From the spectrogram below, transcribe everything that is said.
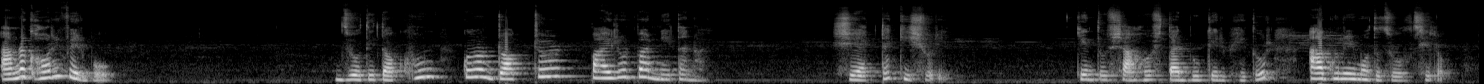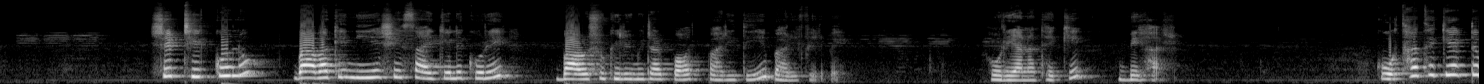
আমরা ঘরে ফিরবো। জ্যোতি তখন কোনো ডক্টর, পাইলট বা নেতা নয়, সে একটা কিশোরী। কিন্তু সাহস তার বুকের ভেতর আগুনের মতো জ্বলছিল। সে ঠিক করল। বাবাকে নিয়ে সে সাইকেলে করে বারোশো কিলোমিটার পথ পাড়ি দিয়ে বাড়ি ফিরবে। হরিয়ানা থেকে বিহার। কোথা থেকে একটা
